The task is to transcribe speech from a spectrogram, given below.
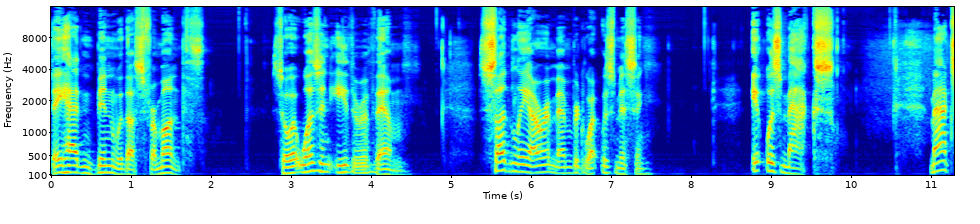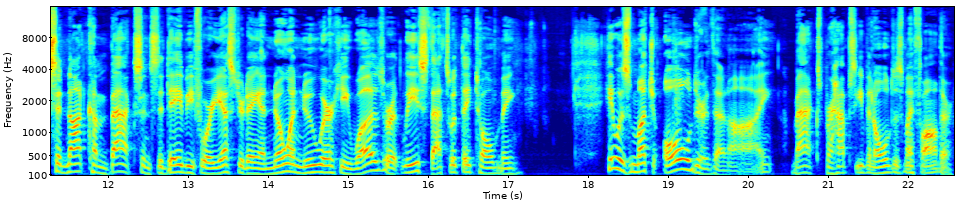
They hadn't been with us for months, so it wasn't either of them. Suddenly, I remembered what was missing. It was Max. Max had not come back since the day before yesterday, and no one knew where he was, or at least that's what they told me. He was much older than I, Max, perhaps even old as my father.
